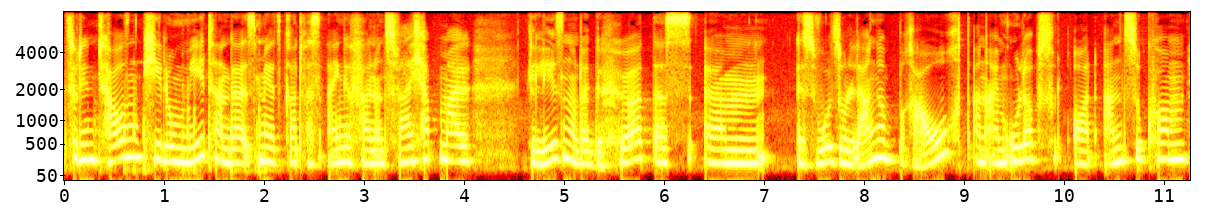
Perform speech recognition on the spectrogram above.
Zu den 1000 Kilometern, da ist mir jetzt gerade was eingefallen. Und zwar, ich habe mal gelesen oder gehört, dass ähm, es wohl so lange braucht, an einem Urlaubsort anzukommen,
